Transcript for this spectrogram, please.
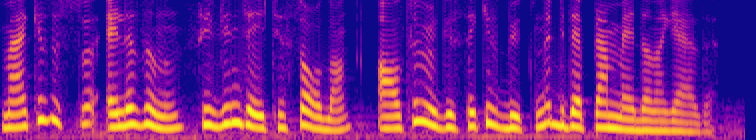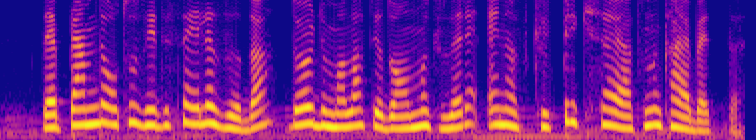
Merkez üssü Elazığ'ın Sivrince ilçesi olan 6,8 büyüklüğünde bir deprem meydana geldi. Depremde 37'si Elazığ'da, 4'ü Malatya'da olmak üzere en az 41 kişi hayatını kaybetti.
